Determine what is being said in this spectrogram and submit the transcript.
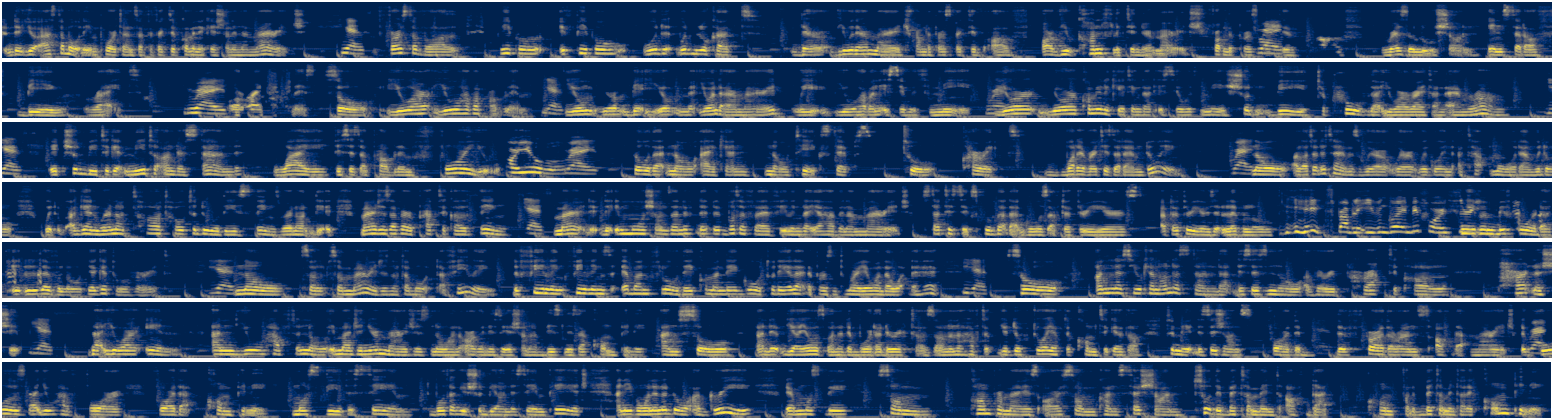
you asked about the importance of effective communication in a marriage. Yes. First of all, people if people would would look at their view their marriage from the perspective of or view conflict in their marriage from the perspective of resolution instead of being right Right. or rightness. So you are you have a problem. Yes. You you're, you you and I are married. We you have an issue with me. Right. You're you're communicating that issue with me shouldn't be to prove that you are right and I am wrong. Yes. It should be to get me to understand why this is a problem for you, For you. Right. so that now I can now take steps to correct whatever it is that I'm doing. Right. No, a lot of the times we're we're we're going attack mode, and we don't. We, again, we're not taught how to do these things. We're not. The, marriage is a very practical thing. Yes. Mar- the, the emotions and the, the, the butterfly feeling that you have in a marriage. Statistics prove that that goes after three years. After three years, it level out. it's probably even going before three. Even before that, it level out. You get over it. Yes. No, so so marriage is not about a feeling. The feeling feelings ebb and flow. They come and they go. Today you like the person, tomorrow you wonder what the heck. Yes. So unless you can understand that this is now a very practical partnership Yes. that you are in. And you have to know, imagine your marriage is now an organization, a business, a company. And so, and the, your husband at the board of directors, and you have to, you do, you have to come together to make decisions for the, the furtherance of that marriage. The Right. goals that you have for, for that company must be the same. Both of you should be on the same page. And even when you don't agree, there must be some compromise or some concession to the betterment of that com- for the betterment of the company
